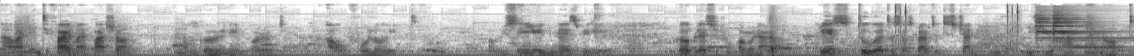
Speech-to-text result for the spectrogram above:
I've identified my passion and I'm going in for it. I will follow it. I'll be seeing you in the next video. God bless you for coming around. Please do well to subscribe to this channel if you have not.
